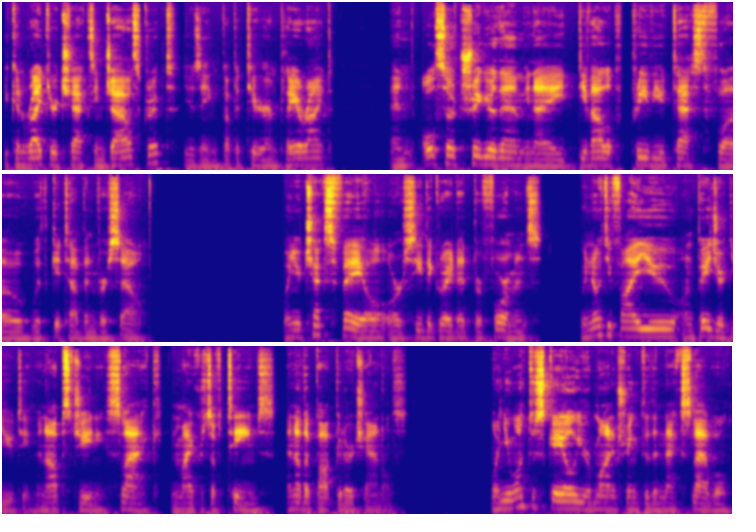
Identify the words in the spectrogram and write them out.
You can write your checks in JavaScript using Puppeteer and Playwright, and also trigger them in a develop preview test flow with GitHub and Vercel. When your checks fail or see degraded performance, we notify you on PagerDuty and Opsgenie, Slack, and Microsoft Teams, and other popular channels. When you want to scale your monitoring to the next level,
